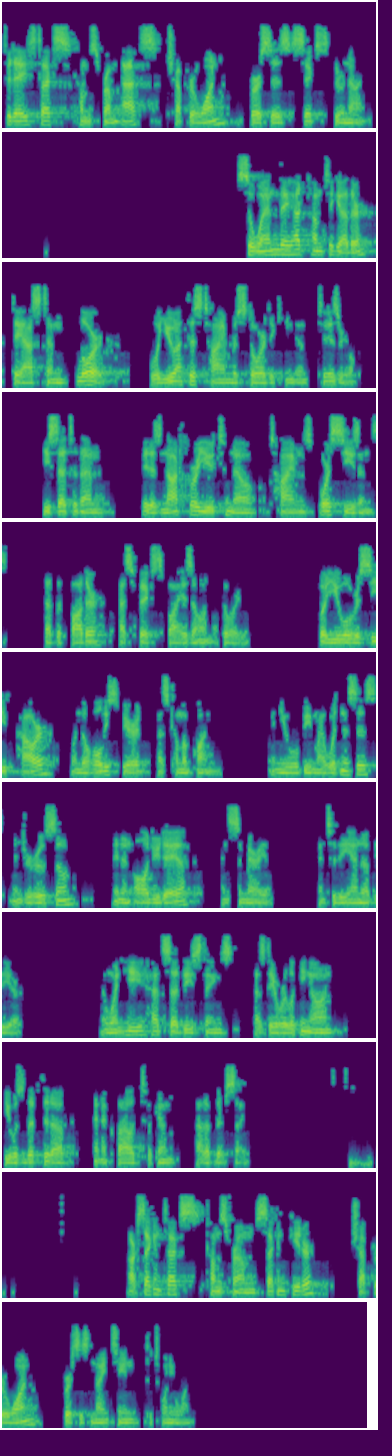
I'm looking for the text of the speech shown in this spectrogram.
Today's text comes from Acts chapter 1, verses 6 through 9. So when they had come together, they asked him, Lord, will you at this time restore the kingdom to Israel? He said to them, It is not for you to know times or seasons that the Father has fixed by his own authority. But you will receive power when the Holy Spirit has come upon you, and you will be my witnesses in Jerusalem and in all Judea and Samaria and to the end of the earth. And when he had said these things, as they were looking on, he was lifted up, and a cloud took him out of their sight. Our second text comes from 2 Peter chapter 1, verses 19 to 21.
